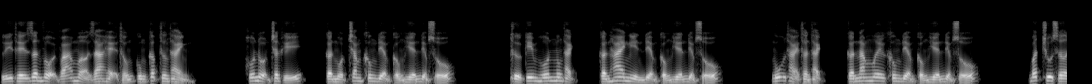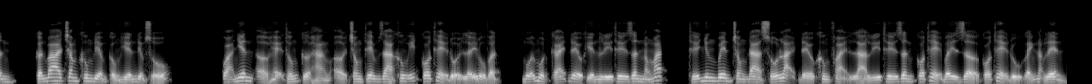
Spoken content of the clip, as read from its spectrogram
lý thế dân vội vã mở ra hệ thống cung cấp thương thành. Hỗn độn chất khí, cần một trăm không điểm cống hiến điểm số. Thử kim hôn mông thạch, cần hai nghìn điểm cống hiến điểm số. Ngũ thải thần thạch, cần năm mươi không điểm cống hiến điểm số. Bất chu sơn, cần ba trăm không điểm cống hiến điểm số quả nhiên ở hệ thống cửa hàng ở trong thêm ra không ít có thể đổi lấy đồ vật, mỗi một cái đều khiến lý thế dân nóng mắt, thế nhưng bên trong đa số lại đều không phải là lý thế dân có thể bây giờ có thể đủ gánh nặng lên.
